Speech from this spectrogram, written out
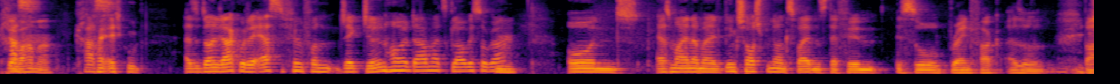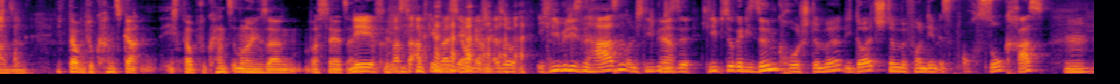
Krass. Der war Hammer. Krass. Ich echt gut. Also Donnie Darko, der erste Film von Jake Gyllenhaal damals, glaube ich sogar. Mhm. Und erstmal einer meiner Lieblingsschauspieler und zweitens, der Film ist so Brainfuck, also Wahnsinn. Ich glaube, du kannst gar, ich glaube, du kannst immer noch nicht sagen, was da jetzt Nee, eigentlich was da abgeht, weiß ich auch nicht. Also ich liebe diesen Hasen und ich liebe Ja. diese, ich liebe sogar die Synchro-Stimme, die Deutschstimme von dem ist auch so krass. Mhm.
